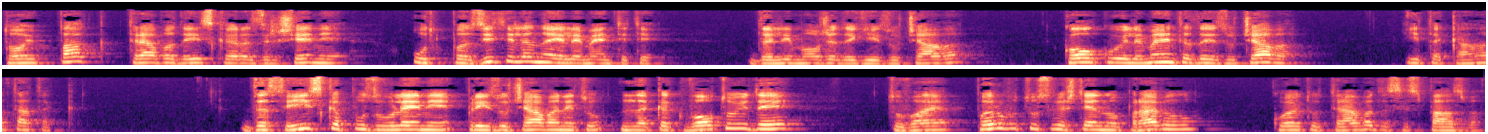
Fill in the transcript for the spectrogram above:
той пак трябва да иска разрешение от пазителя на елементите, дали може да ги изучава, колко елемента да изучава и така нататък. Да се иска позволение при изучаването на каквото и да е, това е първото свещено правило, което трябва да се спазва.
